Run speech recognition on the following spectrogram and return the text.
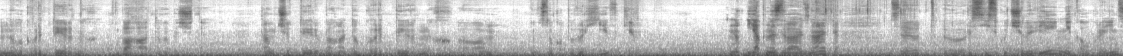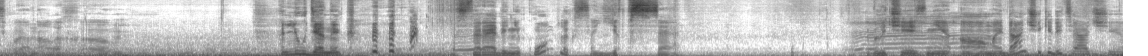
многоквартирних, багато, вибачте. Там чотири багатоквартирних а, високоповерхівки. Ну, як називають, знаєте, це от е, російською а українською аналог е, людяник. Всередині комплексу є все. Величезні майданчики дитячі,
